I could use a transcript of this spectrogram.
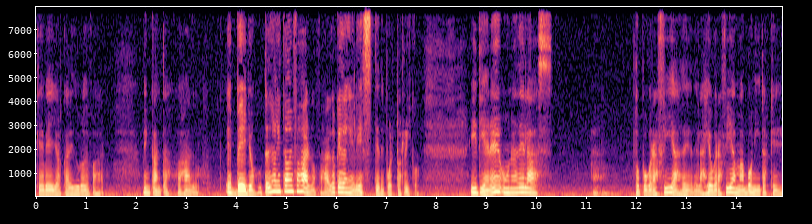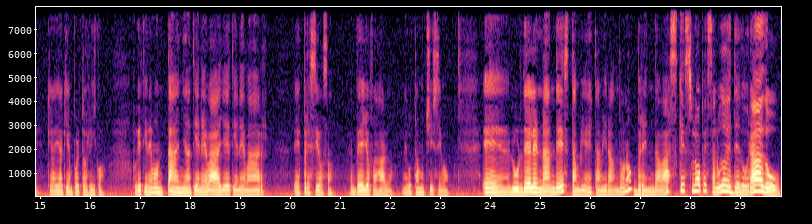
Qué bello, el cariduro de Fajardo. Me encanta Fajardo. Es bello. Ustedes han estado en Fajardo. Fajardo queda en el este de Puerto Rico. Y tiene una de las ah, topografías, de, las geografías más bonitas que hay aquí en Puerto Rico porque tiene montaña, tiene valle, tiene mar. Es precioso, es bello Fajardo, me gusta muchísimo. Eh, Lourdel Hernández también está mirándonos. Brenda Vázquez López, saludo desde Dorado.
